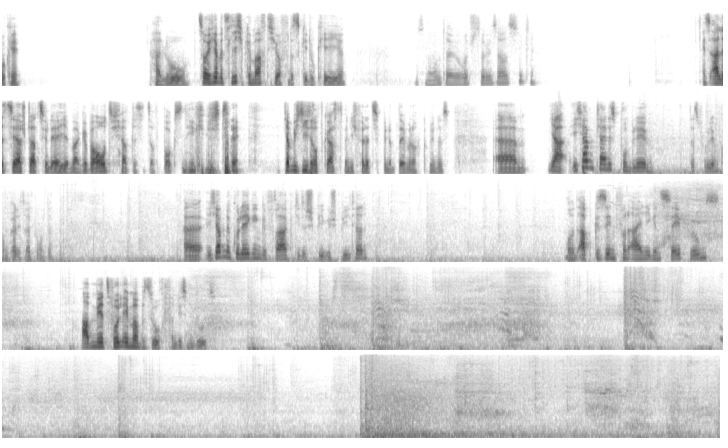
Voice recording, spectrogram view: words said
Okay. Hallo. So, ich habe jetzt Licht gemacht. Ich hoffe, das geht okay hier. Bisschen runtergerutscht, so wie es aussieht. Ist alles sehr stationär hier mal gebaut. Ich habe das jetzt auf Boxen hingestellt. Ich habe mich nie darauf geachtet, wenn ich verletzt bin, ob der immer noch grün ist. Ähm, ja, ich habe ein kleines Problem. Das Problem kommt gerade die Treppe runter. Äh, ich habe eine Kollegin gefragt, die das Spiel gespielt hat. Und abgesehen von einigen Safe Rooms haben wir jetzt wohl immer Besuch von diesem Dude.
